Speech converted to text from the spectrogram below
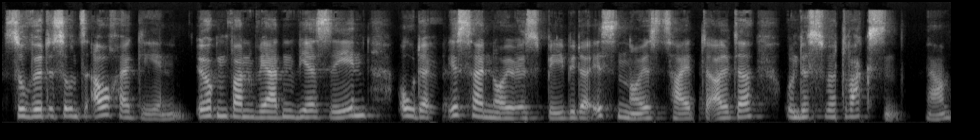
so wird es uns auch ergehen. Irgendwann werden wir sehen, oh, da ist ein neues Baby, da ist ein neues Zeitalter und es wird wachsen. Ja?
